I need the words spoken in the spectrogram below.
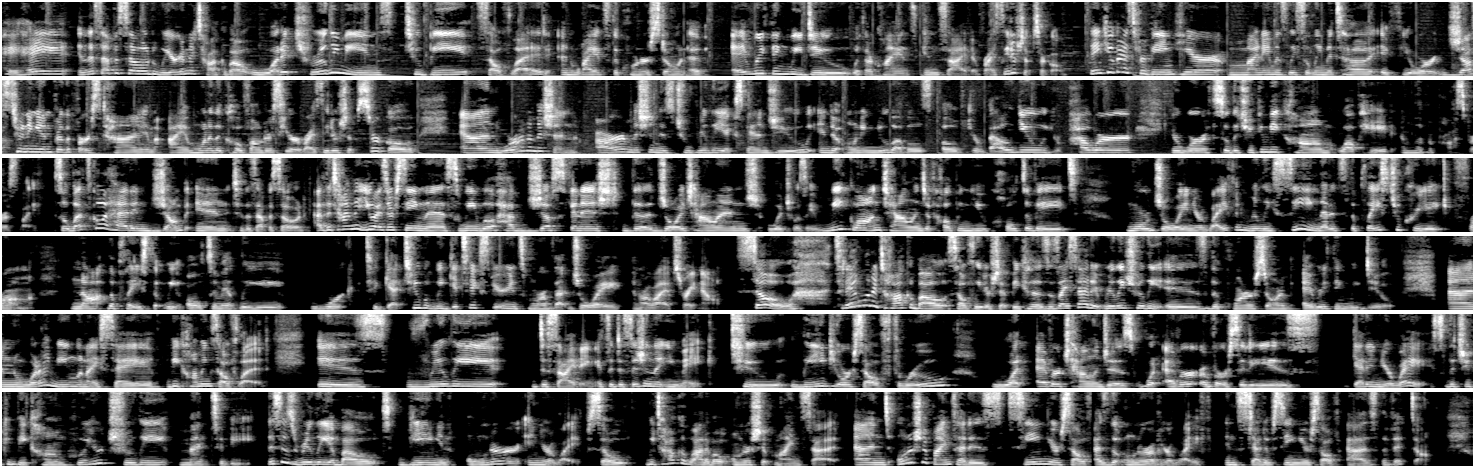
Hey, hey, in this episode, we are going to talk about what it truly means to be self led and why it's the cornerstone of everything we do with our clients inside of Rise Leadership Circle. Thank you guys for being here. My name is Lisa Limata. If you're just tuning in for the first time, I am one of the co founders here at Rise Leadership Circle, and we're on a mission. Our mission is to really expand you into owning new levels of your value, your power, your worth, so that you can become well paid and live a prosperous life. So let's go ahead and jump into this episode. At the time that you guys are seeing this, we will have just finished the Joy Challenge, which was a week long challenge of helping you cultivate more joy in your life and really seeing that it's the place to create from, not the place that we ultimately work to get to, but we get to experience more of that joy in our lives right now. So, today I want to talk about self leadership because, as I said, it really truly is the cornerstone of everything we do. And what I mean when I say becoming self led is really deciding, it's a decision that you make to lead yourself through whatever challenges, whatever adversities get in your way so that you can become who you're truly meant to be. This is really about being an owner in your life. So we talk a lot about ownership mindset and ownership mindset is seeing yourself as the owner of your life instead of seeing yourself as the victim.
